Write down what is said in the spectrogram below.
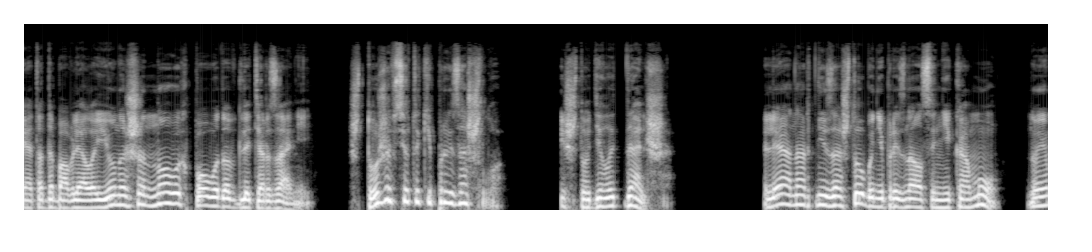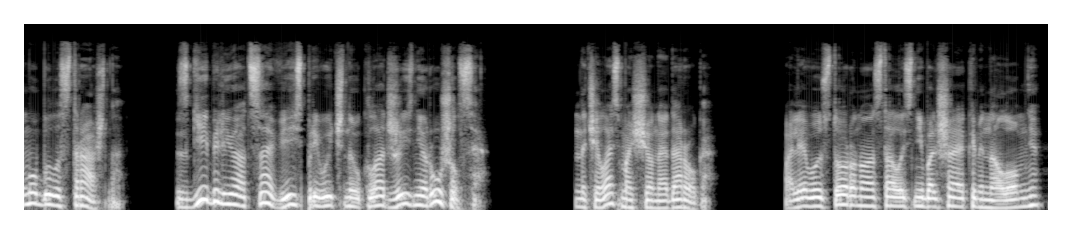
Это добавляло юноше новых поводов для терзаний. Что же все-таки произошло? И что делать дальше? Леонард ни за что бы не признался никому, но ему было страшно. С гибелью отца весь привычный уклад жизни рушился. Началась мощеная дорога. По левую сторону осталась небольшая каменоломня,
